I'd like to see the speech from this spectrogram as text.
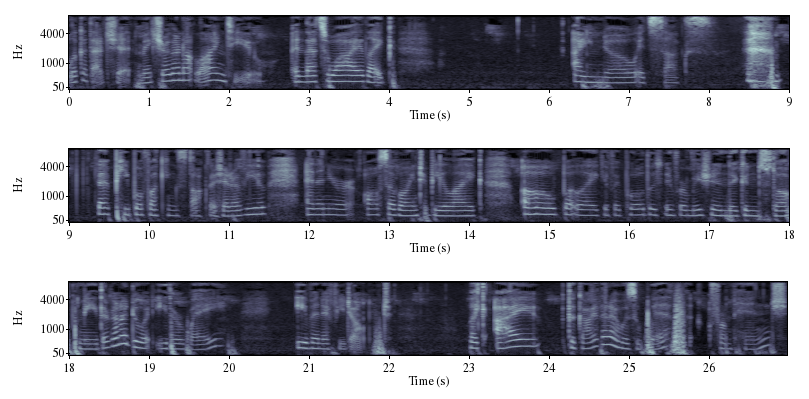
look at that shit. Make sure they're not lying to you. And that's why, like, I know it sucks that people fucking stalk the shit out of you. And then you're also going to be like, oh, but like if I put all this information, they can stalk me. They're gonna do it either way, even if you don't. Like, I, the guy that I was with from Hinge,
